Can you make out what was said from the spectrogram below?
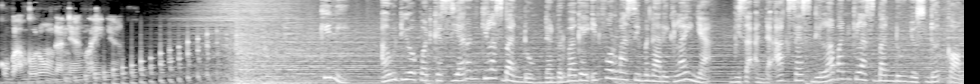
kubah burung dan yang lainnya. Kini, audio podcast siaran Kilas Bandung dan berbagai informasi menarik lainnya bisa Anda akses di laman kilasbandungnews.com.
